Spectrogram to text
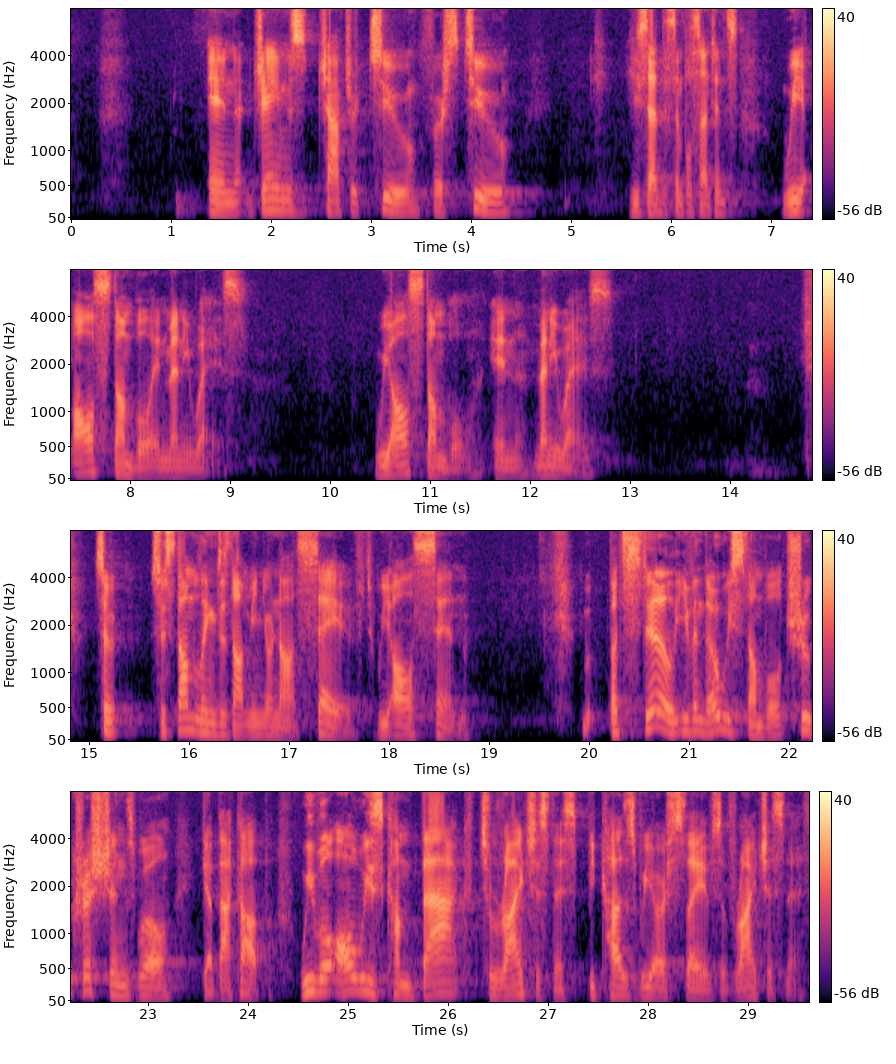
In James chapter 2, verse 2, he said the simple sentence We all stumble in many ways. We all stumble in many ways. So, so stumbling does not mean you're not saved. We all sin. But still, even though we stumble, true Christians will get back up. We will always come back to righteousness because we are slaves of righteousness.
